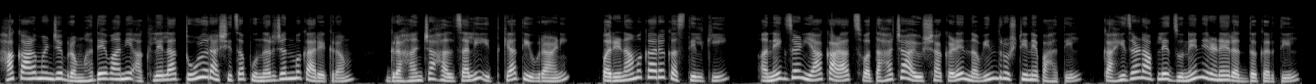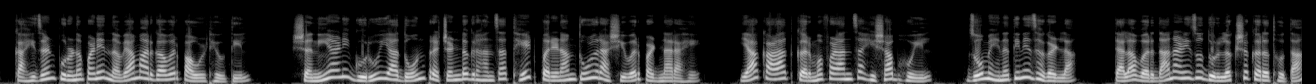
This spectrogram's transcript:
हा काळ म्हणजे ब्रह्मदेवानी आखलेला तूळ राशीचा पुनर्जन्म कार्यक्रम ग्रहांच्या हालचाली इतक्या तीव्र आणि परिणामकारक असतील की अनेकजण या काळात स्वतःच्या आयुष्याकडे नवीन दृष्टीने पाहतील काहीजण आपले जुने निर्णय रद्द करतील काहीजण पूर्णपणे नव्या मार्गावर पाऊल ठेवतील शनी आणि गुरु या दोन प्रचंड ग्रहांचा थेट परिणाम तूळ राशीवर पडणार आहे. या काळात कर्मफळांचा हिशाब होईल जो मेहनतीने झगडला त्याला वरदान आणि जो दुर्लक्ष करत होता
